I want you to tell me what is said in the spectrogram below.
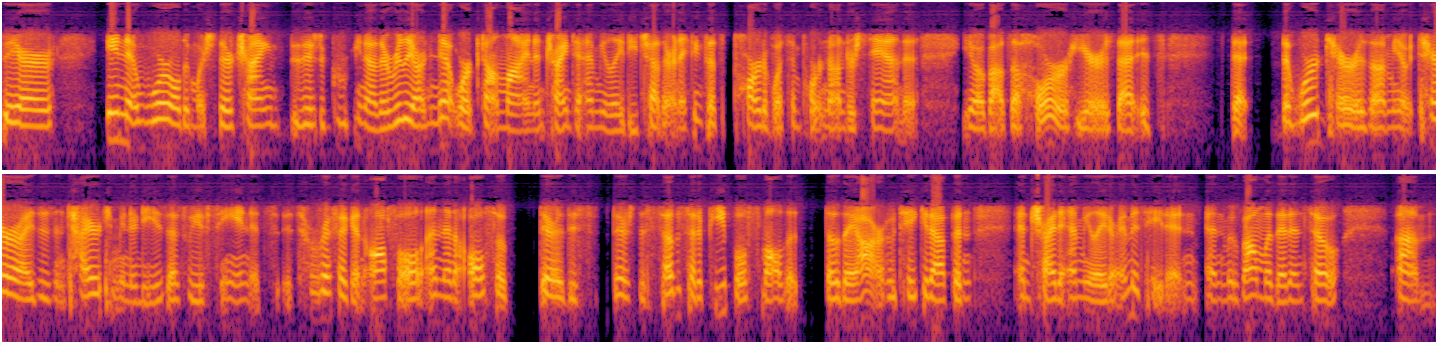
they are in a world in which they're trying there's a you know they really are networked online and trying to emulate each other. And i think that's part of what's important to understand uh, you know about the horror here is that it's that the word terrorism you know it terrorizes entire communities as we have seen. It's it's horrific and awful. And then also there this there's this subset of people small that though they are who take it up and and try to emulate or imitate it and, and move on with it. And so um,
